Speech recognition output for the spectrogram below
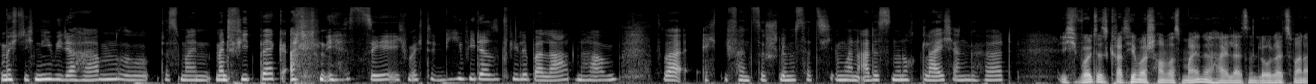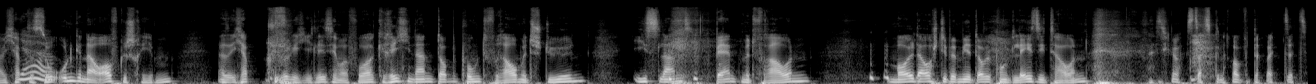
Möchte ich nie wieder haben. So, das ist mein, mein Feedback an den ESC. Ich möchte nie wieder so viele Balladen haben. Es war echt, ich fand es so schlimm. Es hat sich irgendwann alles nur noch gleich angehört. Ich wollte jetzt gerade hier mal schauen, was meine Highlights und Lowlights waren, aber ich habe ja. das so ungenau aufgeschrieben. Also ich habe wirklich, ich lese hier mal vor, Griechenland, Doppelpunkt, Frau mit Stühlen, Island, Band mit Frauen, Moldau steht bei mir Doppelpunkt Lazy Town. Weiß nicht mehr, was das genau bedeutet.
